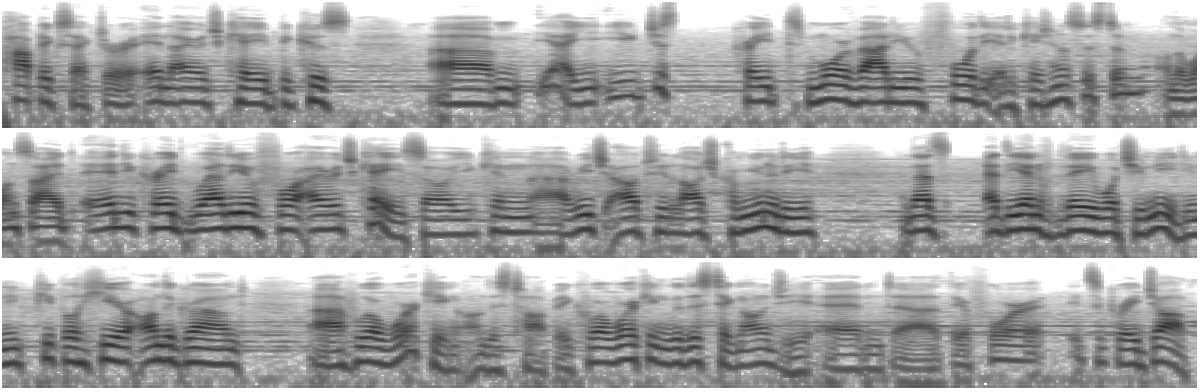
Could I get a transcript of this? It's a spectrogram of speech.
public sector and IOHK because um, yeah, you, you, just create more value for the educational system on the one side and you create value for IOHK so you can uh, reach out to a large community and that's at the end of the day what you need. You need people here on the ground uh, who are working on this topic, who are working with this technology and uh, therefore it's a great job.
